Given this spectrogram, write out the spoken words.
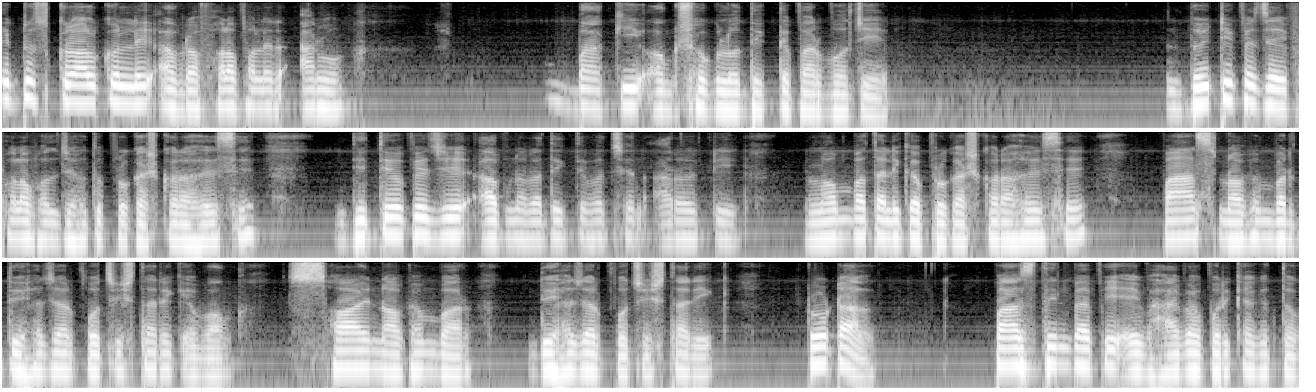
একটু স্ক্রল করলেই আমরা ফলাফলের আরও বাকি অংশগুলো দেখতে পারব যে দুইটি পেজে এই ফলাফল যেহেতু প্রকাশ করা হয়েছে, দ্বিতীয় পেজে আপনারা দেখতে পাচ্ছেন আরও একটি লম্বা তালিকা প্রকাশ করা হয়েছে। পাঁচ নভেম্বর দুই হাজার পঁচিশ তারিখ এবং ছয় নভেম্বর দুই হাজার পঁচিশ তারিখ। টোটাল পাঁচ দিন ব্যাপী এই ভাইবা পরীক্ষা কিন্তু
